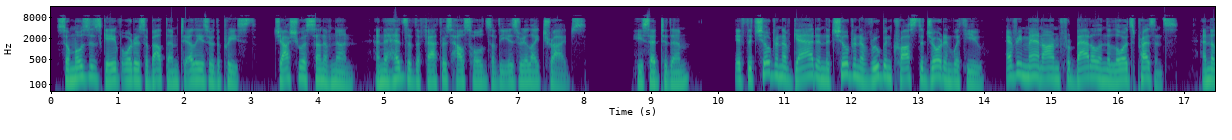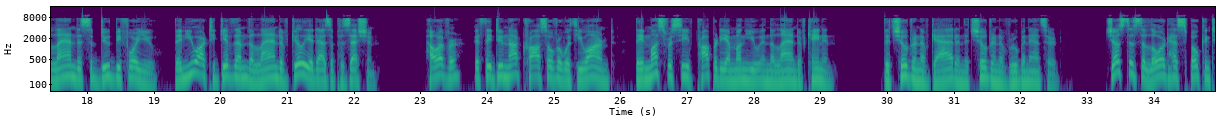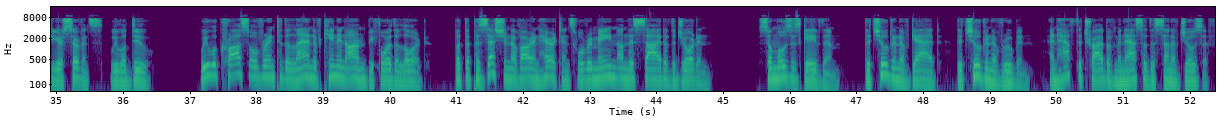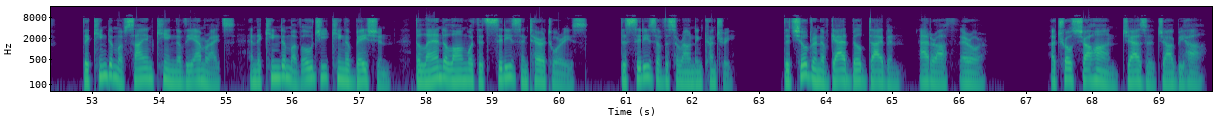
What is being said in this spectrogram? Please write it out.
So Moses gave orders about them to Eleazar the priest, Joshua son of Nun, and the heads of the fathers' households of the Israelite tribes he said to them. If the children of Gad and the children of Reuben cross the Jordan with you, every man armed for battle in the Lord's presence, and the land is subdued before you, then you are to give them the land of Gilead as a possession. However, if they do not cross over with you armed, they must receive property among you in the land of Canaan. The children of Gad and the children of Reuben answered, Just as the Lord has spoken to your servants, we will do we will cross over into the land of Canaan armed before the Lord, but the possession of our inheritance will remain on this side of the Jordan. So Moses gave them, the children of Gad, the children of Reuben, and half the tribe of Manasseh the son of Joseph, the kingdom of Sihon king of the Amorites, and the kingdom of Og king of Bashan, the land along with its cities and territories, the cities of the surrounding country. The children of Gad built Dibon, Ataroth, Aroer, Atroth Shahan, Jazer, Jogbehah,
